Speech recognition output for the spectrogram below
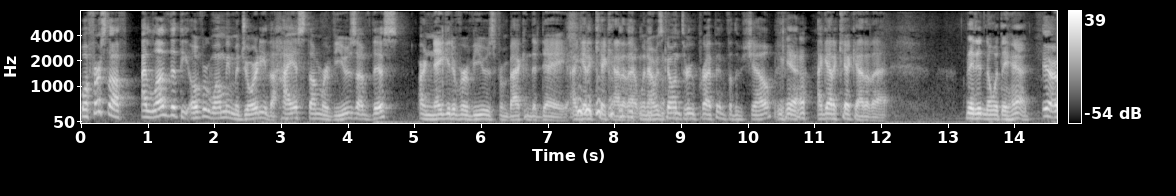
Well, first off, I love that the overwhelming majority of the highest thumb reviews of this are negative reviews from back in the day. I get a kick out of that. When I was going through prepping for the show, Yeah. I got a kick out of that. They didn't know what they had. Yeah,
